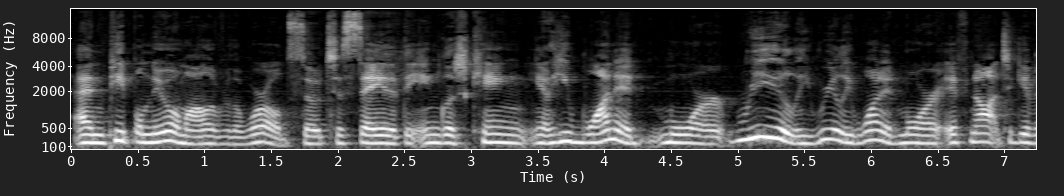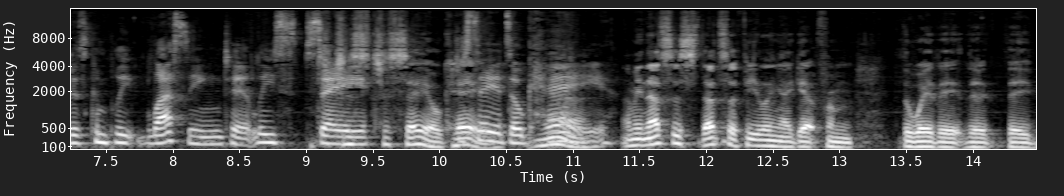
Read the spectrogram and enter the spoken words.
and people knew him all over the world. So to say that the English king, you know, he wanted More, really, really wanted More, if not to give his complete blessing, to at least say, just just say okay. To say it's okay. Yeah. I mean, that's this, that's the feeling I get from the way they they, they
